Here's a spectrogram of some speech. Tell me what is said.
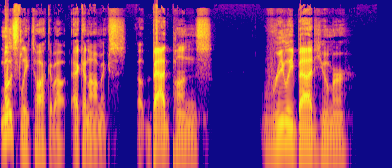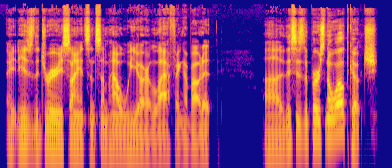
mostly talk about economics, uh, bad puns, really bad humor. It is the dreary science, and somehow we are laughing about it. Uh, this is the personal wealth coach.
